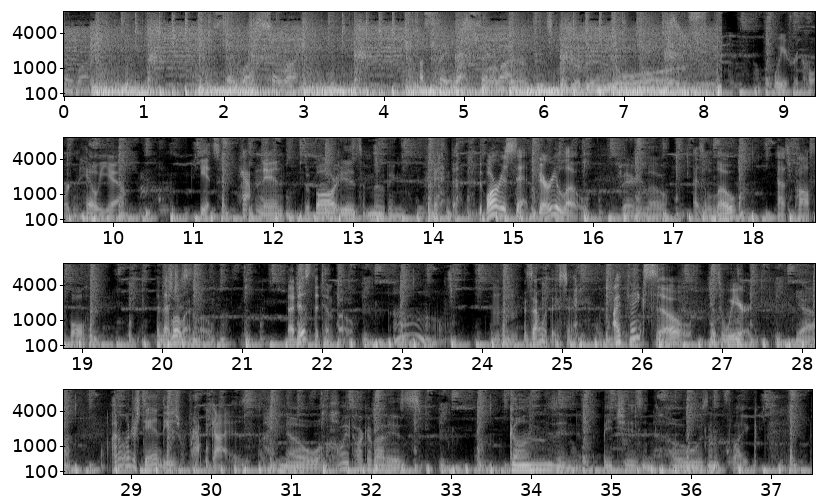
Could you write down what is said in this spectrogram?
Say what? Say what? Say what? I say what? Say what? We recording. Hell yeah. It's happening. The bar is moving And the, the bar is set very low, very low. as low as possible. And that's low just low. that is the tempo. Oh. Mhm. Is that what they say? I think so. It's weird. yeah. I don't understand these rap guys. I know. All they talk about is guns and bitches and hoes, and it's like,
